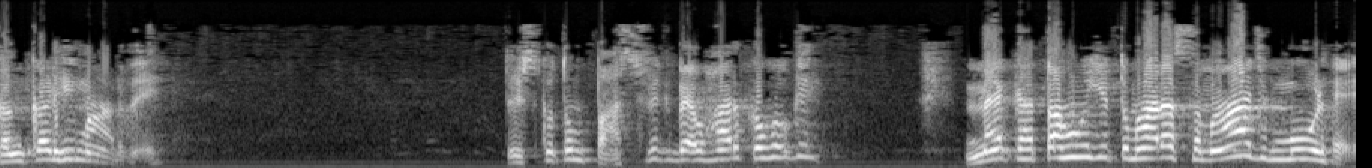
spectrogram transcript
कंकड़ ही मार दे। तो इसको तुम पाश्विक व्यवहार कहोगे? मैं कहता हूँ, ये तुम्हारा समाज मूड है,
